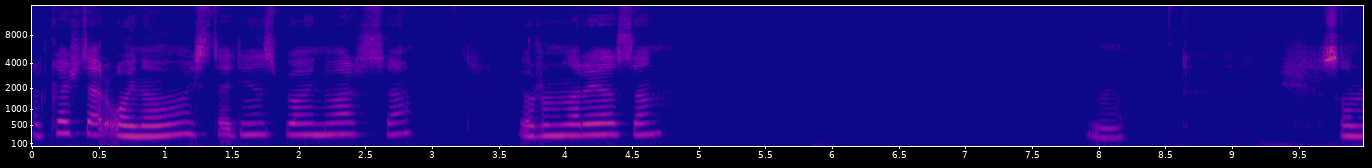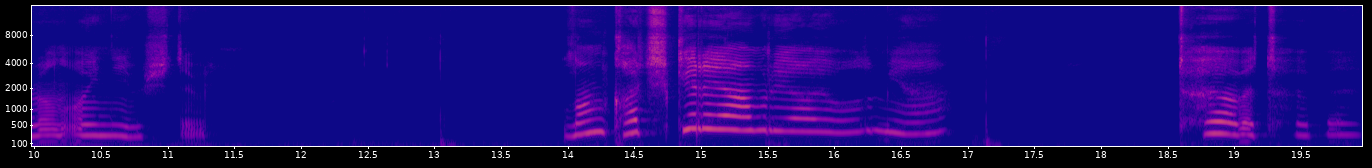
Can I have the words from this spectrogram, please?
Arkadaşlar oynamamı istediğiniz bir oyun varsa yorumlara yazın. Sonra onu oynayayım işte. Lan kaç kere yağmur yağıyor oğlum ya. Tövbe tövbe.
